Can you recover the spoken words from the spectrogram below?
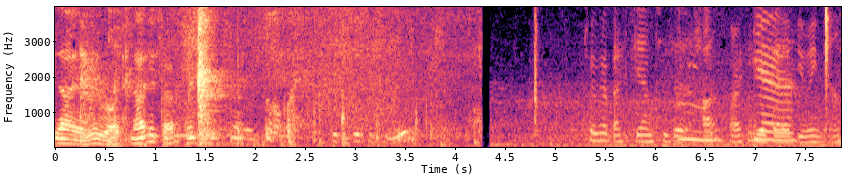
Yeah, yeah, you're right. No, it's all right. Thank you. Should we go back down to the hut? I think Yeah. better viewing now.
